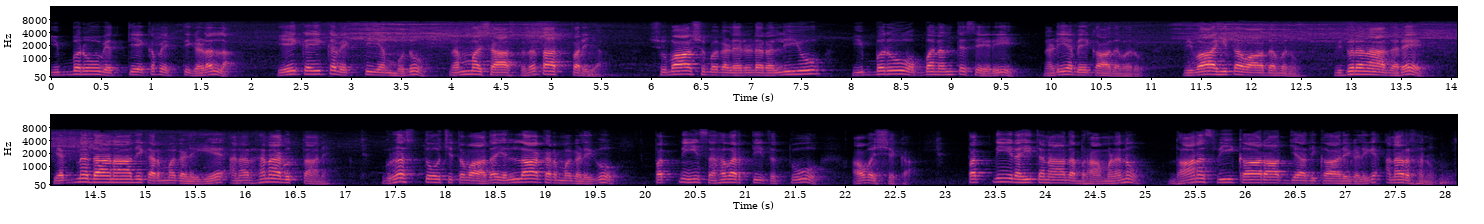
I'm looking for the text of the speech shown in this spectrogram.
ಇಬ್ಬರೂ ವ್ಯತ್ಯೇಕ ವ್ಯಕ್ತಿಗಳಲ್ಲ. ಏಕೈಕ ವ್ಯಕ್ತಿ ಎಂಬುದು ನಮ್ಮ ಶಾಸ್ತ್ರದ ತಾತ್ಪರ್ಯ. ಶುಭಾಶುಭಗಳೆರಡರಲ್ಲಿಯೂ ಇಬ್ಬರೂ ಒಬ್ಬನಂತೆ ಸೇರಿ ನಡೆಯಬೇಕಾದವರು, ವಿವಾಹಿತವಾದವನು ವಿದುರನಾದರೆ ಯಜ್ಞದಾನಾದಿ ಕರ್ಮಗಳಿಗೆ ಅನರ್ಹನಾಗುತ್ತಾನೆ. ಗೃಹಸ್ಥೋಚಿತವಾದ ಎಲ್ಲ ಕರ್ಮಗಳಿಗೂ ಪತ್ನಿ ಸಹವರ್ತಿತತ್ವವು ಅವಶ್ಯಕ. ಪತ್ನಿರಹಿತನಾದ ಬ್ರಾಹ್ಮಣನು ದಾನ ಸ್ವೀಕಾರಾದ್ಯ ಅಧಿಕಾರಿಗಳಿಗೆ ಅನರ್ಹನು.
